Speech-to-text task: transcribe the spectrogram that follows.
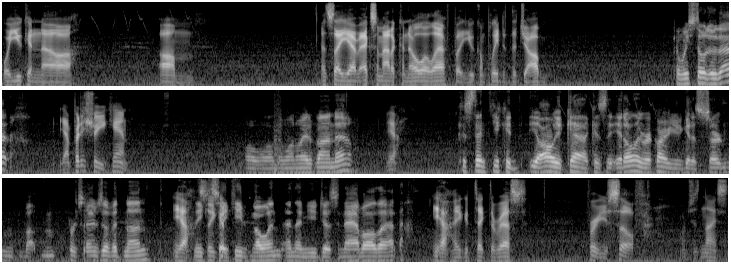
well you can uh um let's say you have x amount of canola left but you completed the job Can we still do that? yeah i'm pretty sure you can Well, well the one way to find out. Yeah. Because then you could, oh yeah, because it only required you to get a certain percentage of it done. Yeah. You so you say could... keep going, and then you just nab all that. Yeah, you could take the rest for yourself, which is nice.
